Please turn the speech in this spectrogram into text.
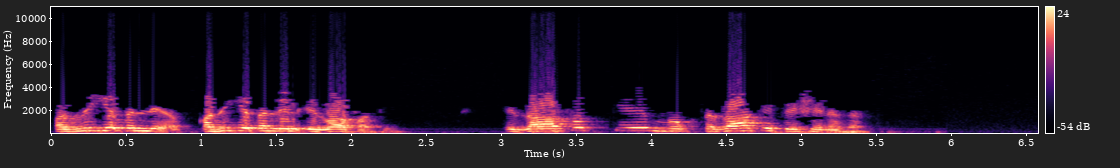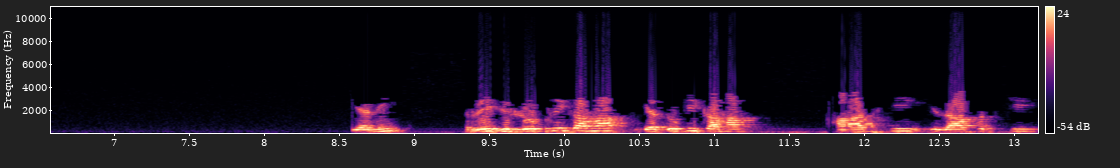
قضیت للاضافت اضافت کے مقتضا کے پیش نظر۔ یعنی رجلو کی کہا یدو کی کہا۔ ہاتھ کی اضافت کی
